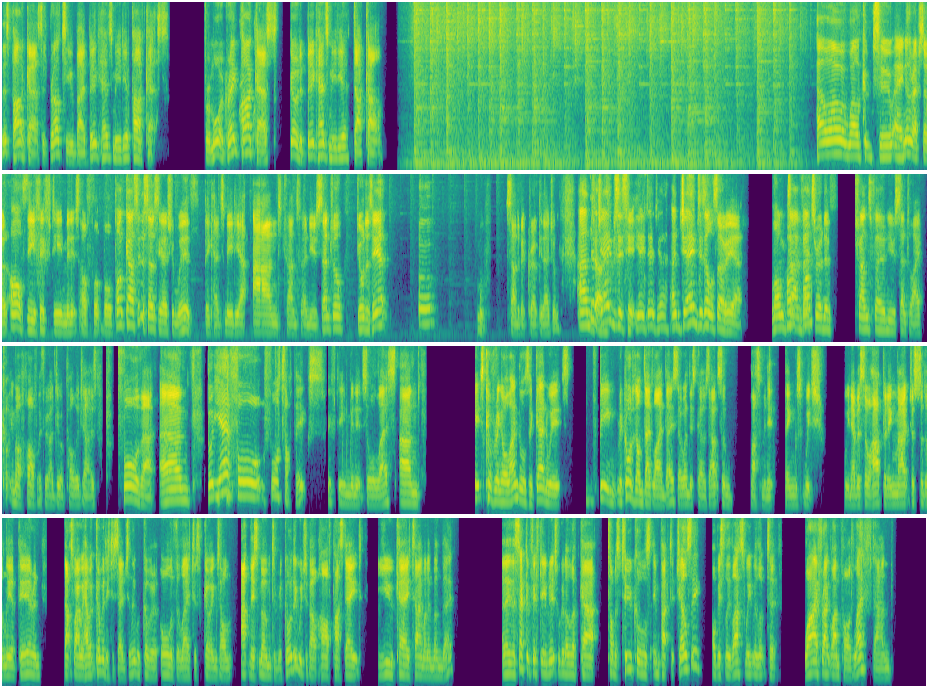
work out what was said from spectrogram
This podcast is brought to you by Big Heads Media Podcasts. For more great podcasts, go to bigheadsmedia.com. Hello and welcome to another episode of the 15 Minutes of Football podcast in association with Big Heads Media and Transfer News Central. Jordan's here. Oh, Ooh, sound a bit croaky there, John. And Did I? James is here. Yeah, he did, yeah. And James is also here. Long time Hi, veteran of Transfer News Central. I cut him off halfway through. I do apologise for that. Um, but yeah, four four topics, 15 minutes or less. And it's covering all angles again. It's being recorded on deadline day. So when this goes out, some last minute things which we never saw happening might just suddenly appear. And that's why we haven't covered it essentially. We'll cover all of the latest goings on at this moment of recording, which is about half past eight UK time on a Monday. And then in the second 15 minutes, we're going to look at Thomas Tuchel's impact at Chelsea. Obviously, last week we looked at why Frank Lampard left and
